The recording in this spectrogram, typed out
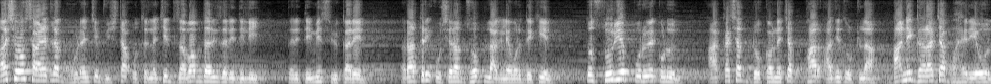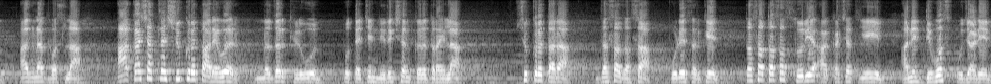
अश्व शाळेतल्या घोड्यांची विष्ठा उचलण्याची जबाबदारी जरी दिली तरी ती मी स्वीकारेन. रात्री उशिरा झोप लागल्यावर देखील तो सूर्य पूर्वेकडून आकाशात डोकावण्याच्या फार आधीच उठला आणि घराच्या बाहेर येऊन अंगणात बसला. आकाशातल्या शुक्र ताऱ्यावर नजर खिळवून तो त्याचे निरीक्षण करत राहिला. शुक्र तारा जसा जसा पुढे सरकेल तसा तसा सूर्य आकाशात येईल आणि दिवस उजाडेल.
